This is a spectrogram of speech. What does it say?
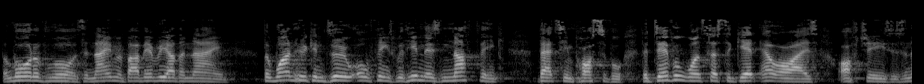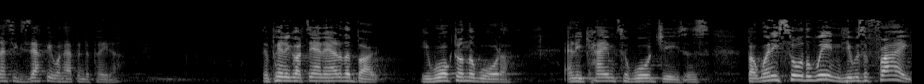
the Lord of Lords, the name above every other name, the one who can do all things. With him there's nothing that's impossible. The devil wants us to get our eyes off Jesus, and that's exactly what happened to Peter. Then Peter got down out of the boat. He walked on the water and he came toward Jesus. But when he saw the wind, he was afraid.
